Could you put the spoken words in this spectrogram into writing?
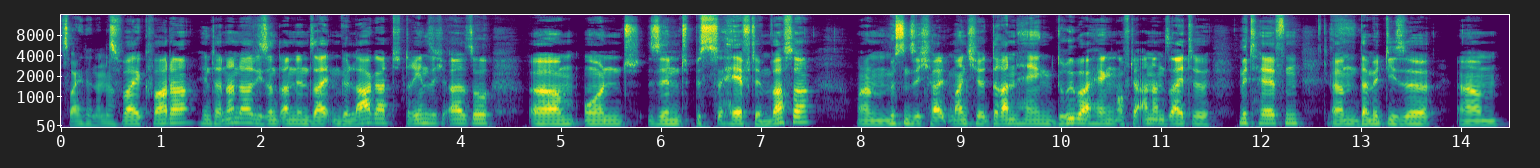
Zwei hintereinander. zwei Quader hintereinander, die sind an den Seiten gelagert, drehen sich also ähm, und sind bis zur Hälfte im Wasser. Und dann müssen sich halt manche dranhängen, drüber hängen, auf der anderen Seite mithelfen, ähm, damit diese ähm,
